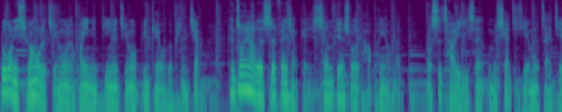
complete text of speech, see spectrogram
如果你喜欢我的节目呢，欢迎你订阅节目并给我个评价。更重要的是分享给身边所有的好朋友们。我是查理医生，我们下期节目再见。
